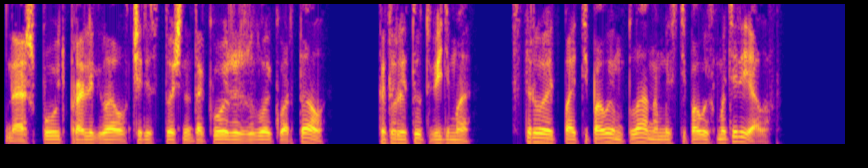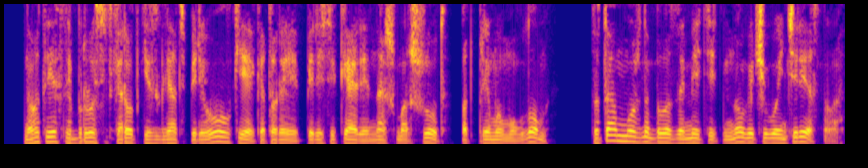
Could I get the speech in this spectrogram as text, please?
Наш путь пролегал через точно такой же жилой квартал, который тут, видимо, строят по типовым планам из типовых материалов. Но вот если бросить короткий взгляд в переулки, которые пересекали наш маршрут под прямым углом, то там можно было заметить много чего интересного.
